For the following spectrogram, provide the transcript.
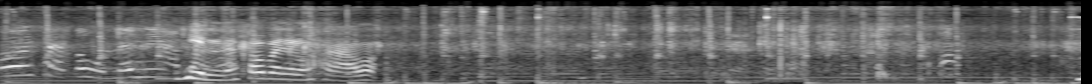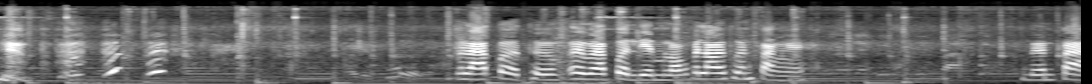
อ้ยแสบตูดเลยเนี่ยหินมันเข้าไปในรองเท้าอะเวลาเปิดเทอมเอ้ยเวลาเปิดเรียนเราก็ไปเล่าให้เพื่อนฟังไง เดินป่า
